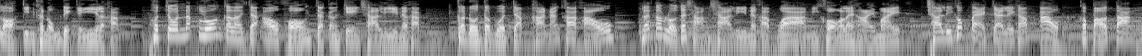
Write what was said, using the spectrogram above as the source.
หลอกกินขนมเด็กอย่างนี้แหละครับพอโจรนักล้วงกำลังจะเอาของจากกางเกงชาลีนะครับ ก็โดนตำรวจจับคาหนังคาเขา และตำรวจก็ถามชาลีนะครับว่ามีของอะไรหายไหม ชาลีก็แปลกใจเลยครับอ้าวกระเป๋าตังค์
